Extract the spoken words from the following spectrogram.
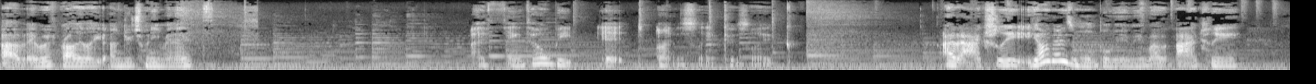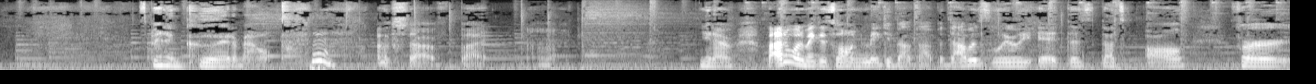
um, it was probably like under 20 minutes I think that will be it, honestly, because, like, I've actually, y'all guys won't believe me, but I've actually been a good amount of stuff, but, um, you know, but I don't want to make this long and make it about that, but that was literally it. This, that's all for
